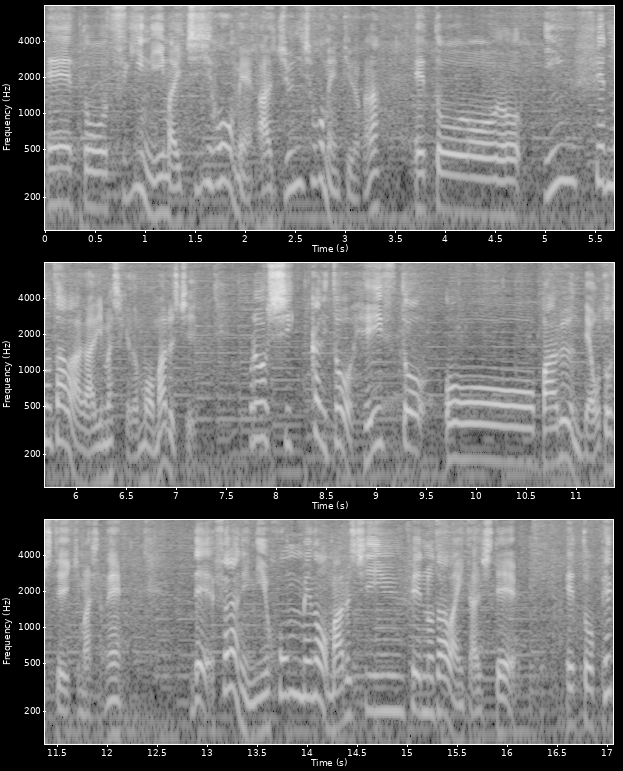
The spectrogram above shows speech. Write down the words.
えーと、次に今1時方面あ12時方面っていうのかな。えっ、とインフェルノタワーがありましたけどもマルチ。これをしっかりとヘイストバルーンで落としていきましたね。でさらに2本目のマルチインフェルノタワーに対して、えっ、と、ペッ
